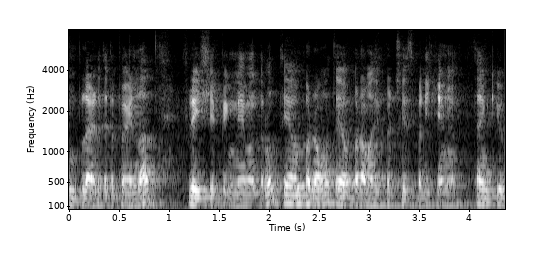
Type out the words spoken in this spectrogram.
சிம்பிளாக எடுத்துகிட்டு போயிடலாம். ஃப்ரீ ஷிப்பிங்லேயே வந்துடும் தேவைப்படுறவங்க தேவைப்படுற மாதிரி பர்ச்சேஸ் பண்ணிக்கோங்க. தேங்க்யூ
